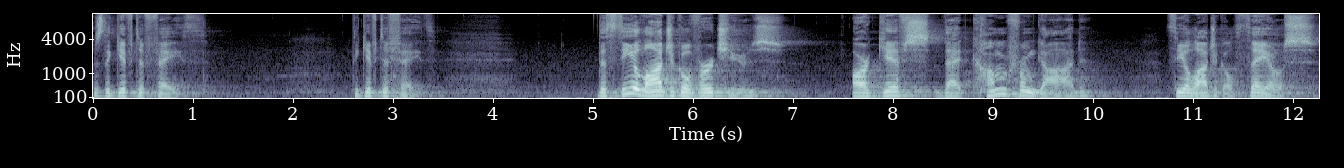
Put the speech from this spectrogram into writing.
is the gift of faith. The gift of faith. The theological virtues are gifts that come from God, theological, theos,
